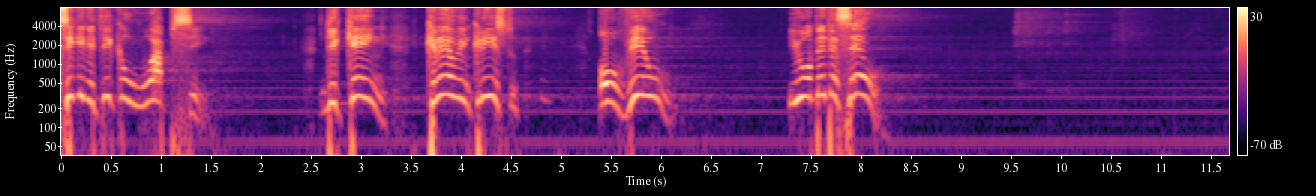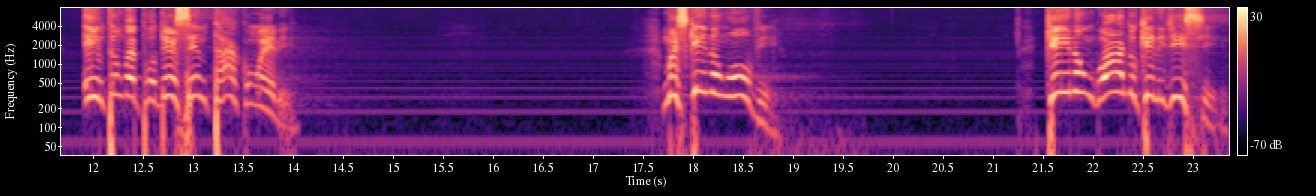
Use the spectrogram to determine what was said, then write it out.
Significa o ápice de quem creu em Cristo, ouviu e o obedeceu. Então vai poder sentar com Ele. Mas quem não ouve, quem não guarda o que Ele disse,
